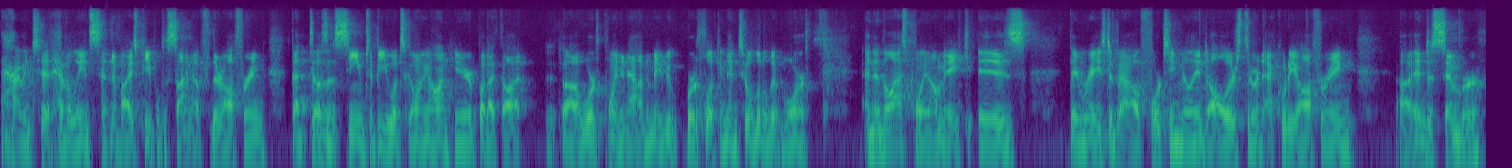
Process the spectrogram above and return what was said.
having to heavily incentivize people to sign up for their offering. That doesn't seem to be what's going on here, but I thought uh, worth pointing out and maybe worth looking into a little bit more. And then the last point I'll make is they raised about $14 million through an equity offering uh, in December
